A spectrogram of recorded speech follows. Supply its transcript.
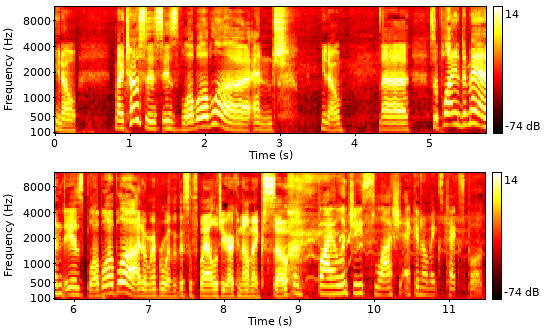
you know, mitosis is blah blah blah, and you know, uh, supply and demand is blah blah blah. I don't remember whether this was biology or economics. So The biology slash economics textbook.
